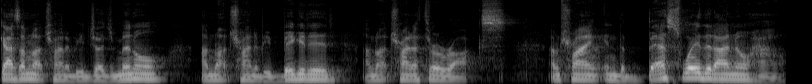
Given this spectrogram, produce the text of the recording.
Guys, I'm not trying to be judgmental. I'm not trying to be bigoted. I'm not trying to throw rocks. I'm trying, in the best way that I know how,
